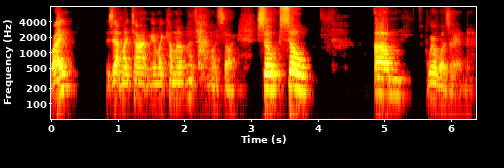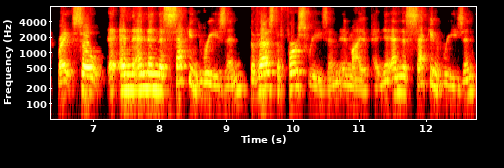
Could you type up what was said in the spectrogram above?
Right? Is that my time? Am I coming up on time? I'm sorry. So, so um, where was I? Right. So, and and then the second reason, that's the first reason, in my opinion, and the second reason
